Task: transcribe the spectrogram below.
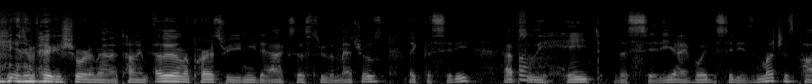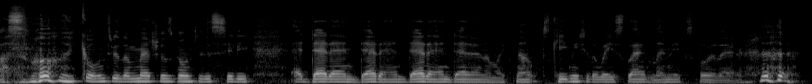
in a very short amount of time. Other than the parts where you need to access through the metros, like the city. Absolutely hate the city. I avoid the city as much as possible. like going through the metros, going through the city, at dead end, dead end, dead end, dead end. I'm like, no, just keep me to the wasteland. Let me explore there.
